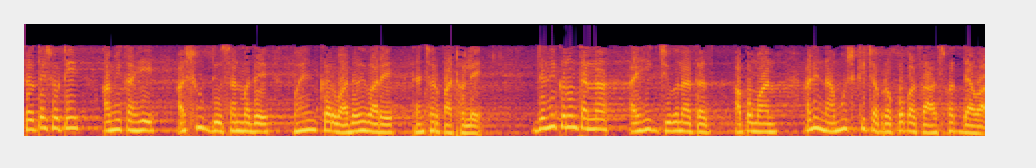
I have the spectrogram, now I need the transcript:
सरते शेवटी आम्ही काही अशुभ दिवसांमध्ये भयंकर वादळी वारे त्यांच्यावर पाठवले. जेणेकरून त्यांना ऐहिक जीवनातच अपमान आणि नामुष्कीच्या प्रकोपाचा आस्वाद द्यावा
